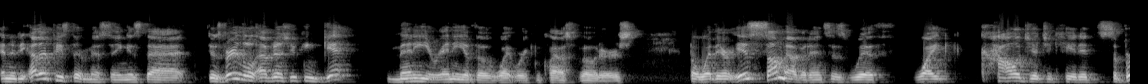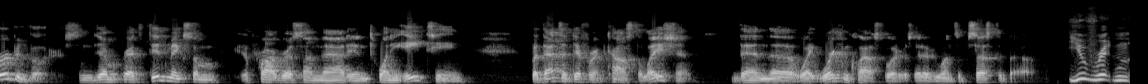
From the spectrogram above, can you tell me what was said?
And then the other piece they're missing is that there's very little evidence you can get many or any of the white working class voters. But where there is some evidence is with white college educated suburban voters. And the Democrats did make some progress on that in 2018, but that's a different constellation than the white working class voters that everyone's obsessed about. You've written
